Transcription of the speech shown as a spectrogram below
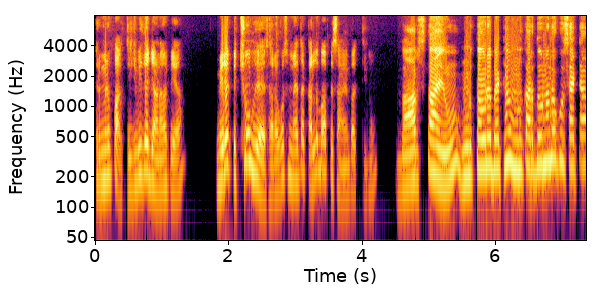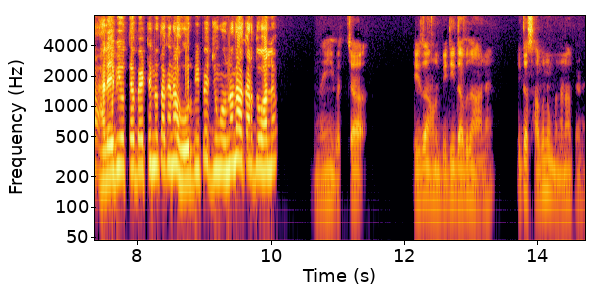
ਫਿਰ ਮੈਨੂੰ ਭਗਤੀ 'ਚ ਵੀ ਤਾਂ ਜਾਣਾ ਪਿਆ। ਮੇਰੇ ਪਿੱਛੋਂ ਹੋਇਆ ਸਾਰਾ ਕੁਝ ਮੈਂ ਤਾਂ ਕੱਲ ਵਾਪਸ ਆਇਆ ਭਗਤੀ ਤੋਂ। ਵਾਪਸ ਤਾਂ ਹੋ ਹੁਣ ਤਾਂ ਉਰੇ ਬੈਠੇ ਹੋ ਹੁਣ ਕਰ ਦੋ ਉਹਨਾਂ ਦਾ ਕੋਈ ਸੈੱਟ ਹਲੇ ਵੀ ਉੱਥੇ ਬੈਠੇ ਨੂੰ ਤਾਂ ਕਹਿੰਦਾ ਹੋਰ ਵੀ ਭੇਜੂਗਾ ਉਹਨਾਂ ਦਾ ਕਰ ਦੋ ਹੱਲ। ਨਹੀਂ ਬੱਚਾ ਇਹ ਤਾਂ ਹੁਣ ਵਿਧੀ ਦਾ ਵਿਧਾਨ ਹੈ ਇਹ ਤਾਂ ਸਭ ਨੂੰ ਮੰਨਣਾ ਪੈਣਾ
